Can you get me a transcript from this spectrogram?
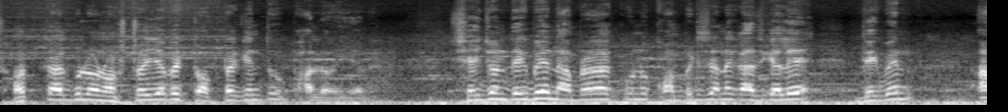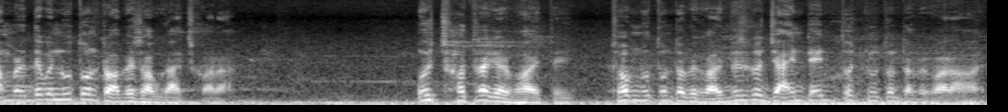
ছত্রাকগুলো নষ্ট হয়ে যাবে টপটা কিন্তু ভালো হয়ে যাবে। সেই জন্য দেখবেন আপনারা কোনো কম্পিটিশানে গাছ গেলে দেখবেন আমরা দেখবেন নতুন টবে সব গাছ করা। ওই ছত্রাকের ভয়তেই। সব নতুন টবে করা হয়। বিশেষ করে জাইন টাইন তো নতুন টবে করা হয়।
